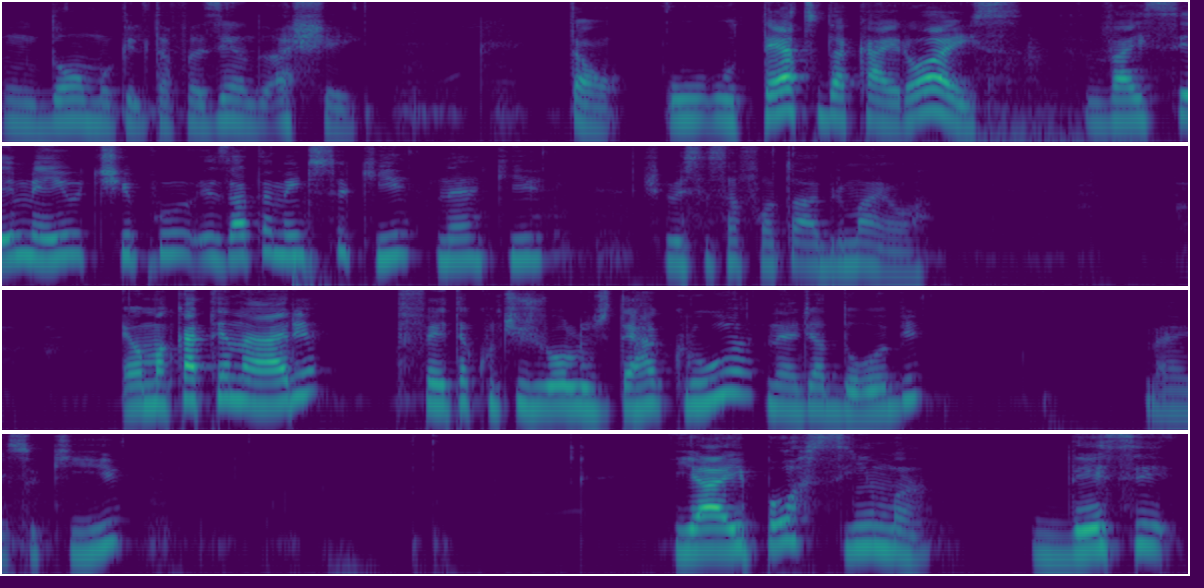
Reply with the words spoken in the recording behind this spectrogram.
um domo que ele está fazendo. Achei. Então, o, o teto da Kairos vai ser meio tipo exatamente isso aqui, né? Que, deixa eu ver se essa foto abre maior. É uma catenária feita com tijolo de terra crua, né? De adobe. Né, isso aqui. E aí, por cima desse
